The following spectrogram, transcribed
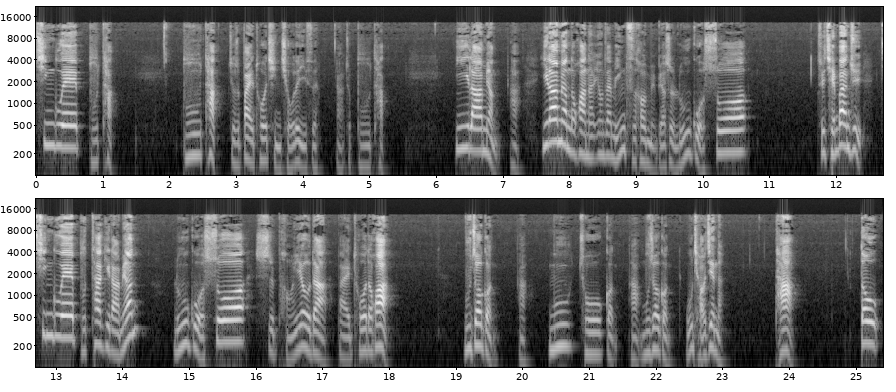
轻规不踏。不踏就是拜托请求的意思，啊，就不踏。伊拉面啊。伊拉面的话呢，用在名词后面表示如果说，所以前半句亲闺不탁이라 면。 如果说是朋友的拜托的话，무조건啊，무조건啊，무조건无条件的，他都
